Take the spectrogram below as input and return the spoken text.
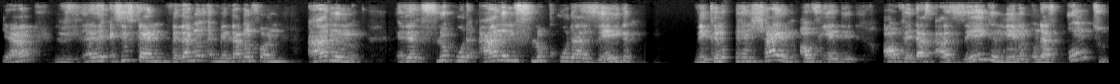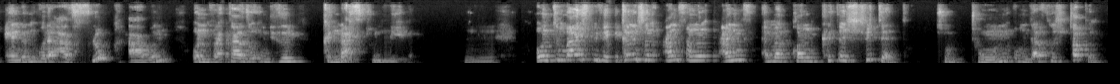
Ja, also es ist kein, wir sagen, wir sagen von Ahnen, Flug oder Ahnenflug oder Segen. Wir können entscheiden, ob wir, ob wir das als Segen nehmen und das umzuändern oder als Flug haben und weiter so in diesem Knast zu leben. Mhm. Und zum Beispiel, wir können schon anfangen, einmal konkrete Schritte zu tun, um das zu stoppen.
